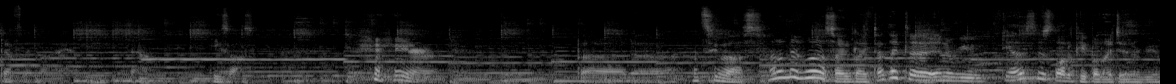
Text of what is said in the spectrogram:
Definitely not him. No, he's awesome. But uh, let's see who else. I don't know who else I'd like. To, I'd like to interview. Yeah, there's a lot of people I'd like to interview.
